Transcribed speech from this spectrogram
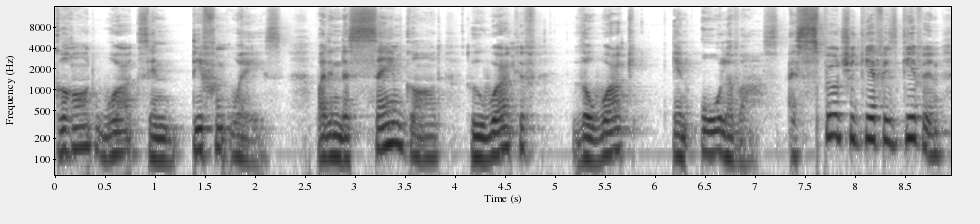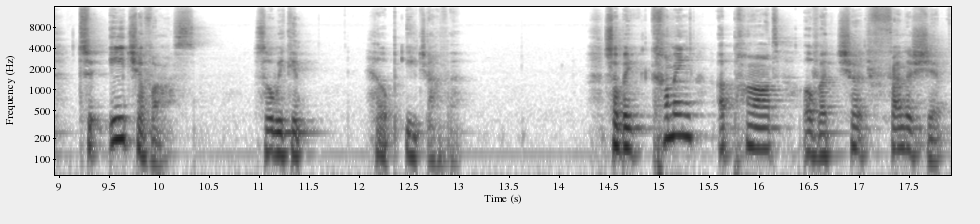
God works in different ways, but in the same God who worketh the work in all of us. A spiritual gift is given to each of us so we can help each other. So, becoming a part of a church fellowship,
